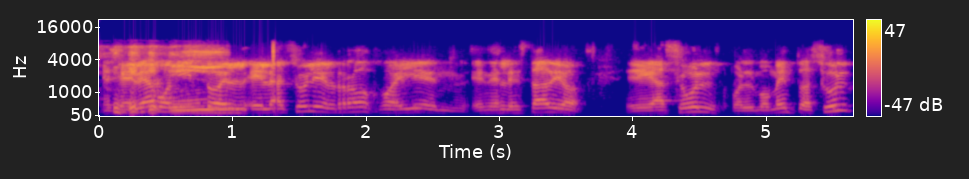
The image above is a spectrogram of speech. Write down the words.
Que se vea bonito el, el azul y el rojo ahí en, en el estadio eh, azul, por el momento azul.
